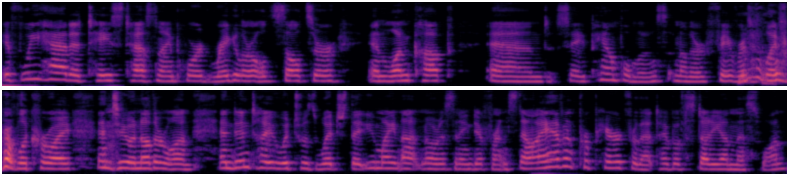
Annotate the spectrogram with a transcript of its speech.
if we had a taste test and I poured regular old seltzer in one cup and say pamplemousse, another favorite Mm. flavor of LaCroix, into another one, and didn't tell you which was which, that you might not notice any difference. Now, I haven't prepared for that type of study on this one.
